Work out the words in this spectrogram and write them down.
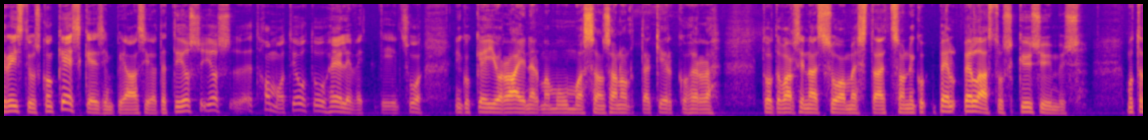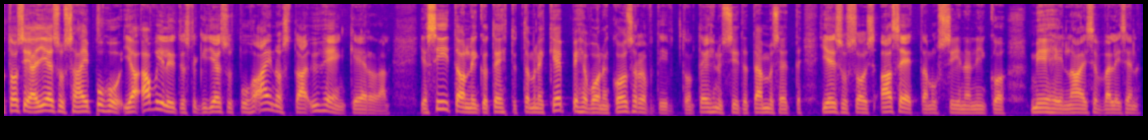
kristiuskon keskeisimpiä asioita. Että jos, jos että homot joutuu helvettiin, suo, niin kuin Keijo Rainerma muun muassa on sanonut, tämä kirkkoherra tuolta Varsinais-Suomesta, että se on niin pel- pelastuskysymys. Mutta tosiaan Jeesus ei puhu, ja avioliitostakin Jeesus puhuu ainoastaan yhden kerran. Ja siitä on niin tehty tämmöinen keppihevonen, konservatiivit on tehnyt siitä tämmöisen, että Jeesus olisi asettanut siinä niin miehen ja naisen välisen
